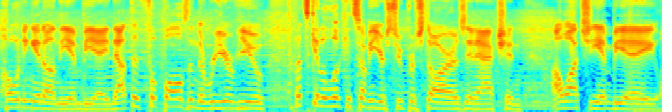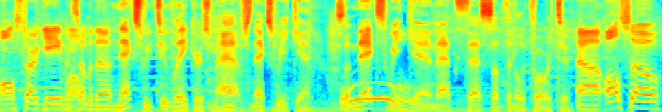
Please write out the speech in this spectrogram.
honing in on the NBA. Now that football's in the rear view, let's get a look at some of your superstars in action. I'll watch the NBA All Star game and Well, some of the. next week too. Lakers Mavs next weekend. So next weekend, that's that's something to look forward to. Uh, also,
